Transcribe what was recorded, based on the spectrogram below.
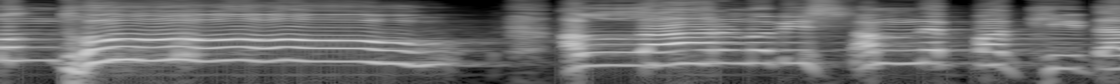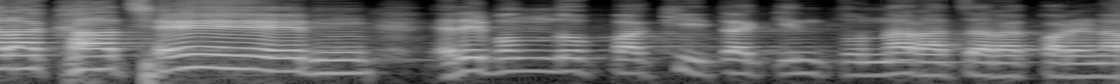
বন্ধু আল্লাহর নবীর সামনে পাখিটা রাখা আছেন। রে বন্ধু, পাখিটা কিন্তু নাড়াচাড়া করে না,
